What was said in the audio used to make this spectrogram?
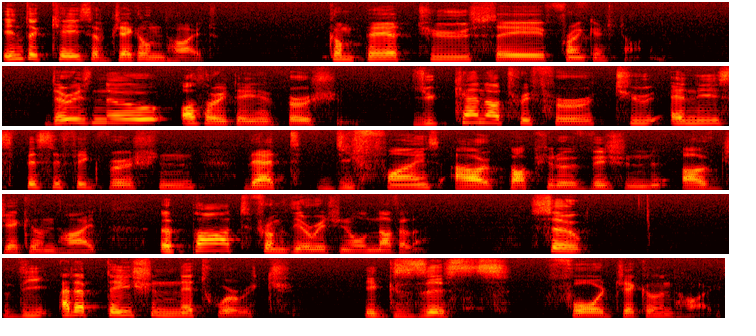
in the case of Jekyll and Hyde, compared to, say, Frankenstein, there is no authoritative version. You cannot refer to any specific version that defines our popular vision of Jekyll and Hyde apart from the original novella. So the adaptation network exists for Jekyll and Hyde.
